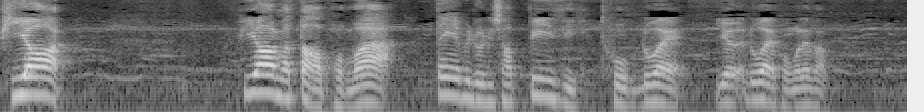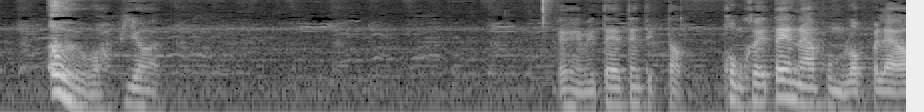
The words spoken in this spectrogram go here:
พี่ยอด พี่ยอดมาตอบผมว่าเต้ไปดูใน Shopee สิ ถูกด้วย เยอะด้วยผมก็เลยแบบ เออวะพี่ยอดเคยเห็นพี่เต้เต้น TikTok ผมเคยเต้นนะ ผมลบไปแล้ว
